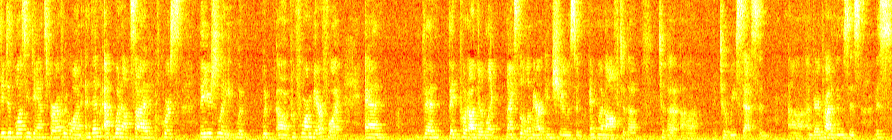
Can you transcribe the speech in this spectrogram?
they did blessing dance for everyone, and then at, went outside. Of course, they usually would would uh, perform barefoot, and then they put on their like nice little American shoes and, and went off to the to the uh, to recess. And uh, I'm very proud of them. This is this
